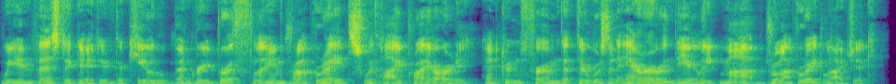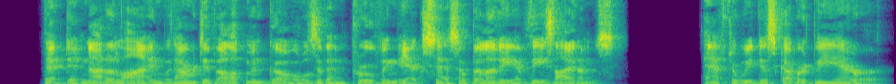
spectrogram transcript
We investigated the cube and rebirth flame drop rates with high priority and confirmed that there was an error in the Elite Mob drop rate logic that did not align with our development goals of improving the accessibility of these items. After we discovered the error,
